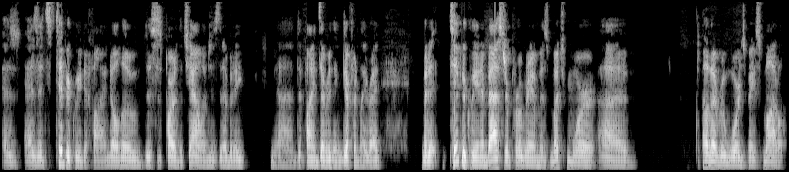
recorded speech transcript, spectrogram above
as as it's typically defined, although this is part of the challenge, is that everybody uh, defines everything differently, right? But it, typically, an ambassador program is much more uh, of a rewards based model.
